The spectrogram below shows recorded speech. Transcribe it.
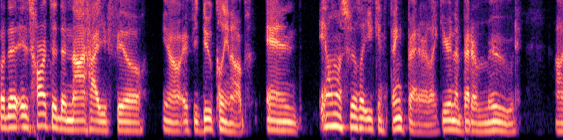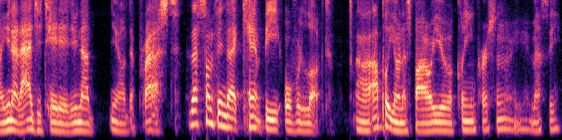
But it's hard to deny how you feel, you know, if you do clean up and it almost feels like you can think better. Like you're in a better mood. Uh, you're not agitated. You're not, you know, depressed. That's something that can't be overlooked. Uh, I'll put you on the spot. Are you a clean person? Are you messy?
